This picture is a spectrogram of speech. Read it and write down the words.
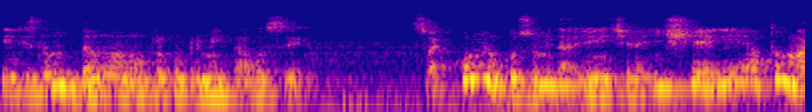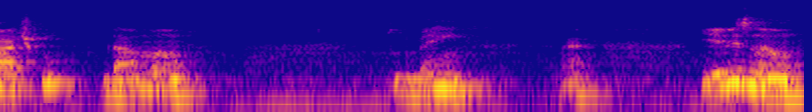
eles não dão a mão para cumprimentar você. Só que como é um costume da gente, a gente chega e é automático dá a mão. Tudo bem, né? E eles não.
